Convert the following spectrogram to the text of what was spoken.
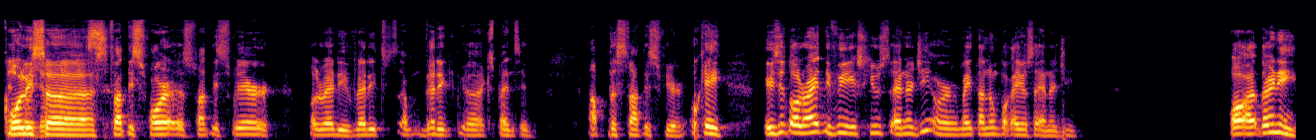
coal is uh, stratosphere, stratosphere already very, um, very uh, expensive. Up the stratosphere. Okay, is it all right if we excuse energy or may tanong pa kayo sa energy? O, attorney,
